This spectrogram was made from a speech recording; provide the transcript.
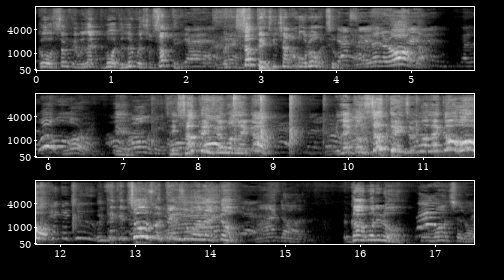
go of something. We let the Lord deliver us from something. Yes. But some things we try to hold on to. That's it. let it all go. Woo, glory. Yeah. All of it. See, some things we won't let go. We let go of some things we want to let go. Oh, Pick and choose. we pick and choose what things we want to let go. My God. But God want it all. He wants it all.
